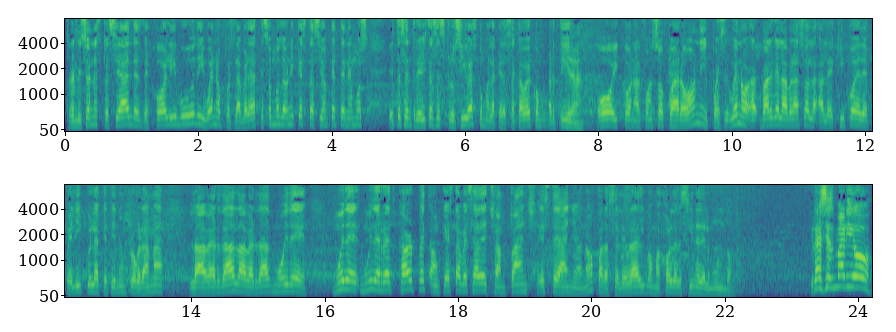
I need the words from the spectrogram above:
Transmisión especial desde Hollywood y bueno, pues la verdad que somos la única estación que tenemos estas entrevistas exclusivas como la que les acabo de compartir hoy con Alfonso Cuarón y pues bueno, valga el abrazo al, equipo de, de, película que tiene un programa, la verdad, la verdad, muy de, muy de, muy de red carpet, aunque esta vez sea de champán este año, ¿no? Para celebrar lo mejor del cine del mundo. Gracias, Mario.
